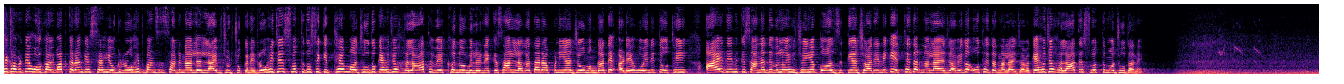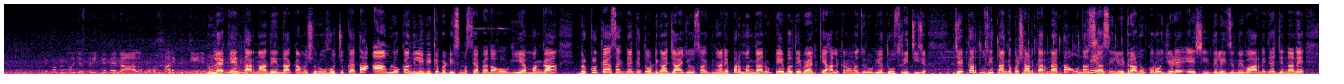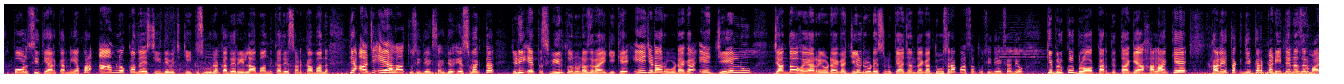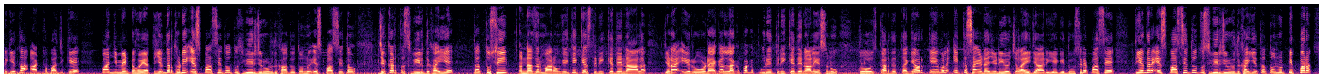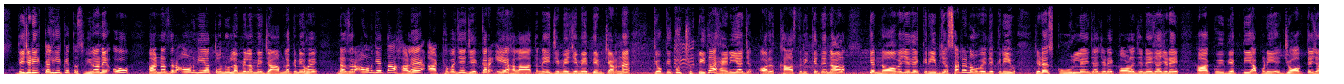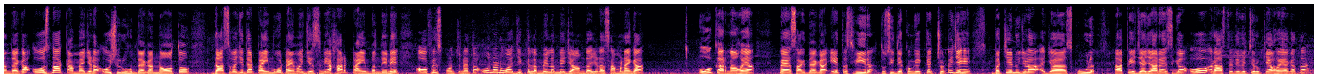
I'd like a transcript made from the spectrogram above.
ਖਬਰ ਤੇ ਹੋਰ ਗੱਲਬਾਤ ਕਰਾਂਗੇ। ਸਹਿਯੋਗ ਰੋਹਿਤ ਬੰਸਲ ਸਾਡੇ ਨਾਲ ਲਾਈਵ ਜੁੜ ਚੁੱਕੇ ਨੇ। ਰੋਹਿਤ ਜੀ, ਇਸ ਵਕਤ ਤੁਸੀਂ ਕਿੱਥੇ ਮੌਜੂਦ ਹੋ? ਕਿਹੋ ਜਿਹੇ ਹਾਲਾਤ ਵੇਖਣ ਨੂੰ ਮਿਲ ਰਹੇ ਨੇ? ਕਿਸਾਨ ਲਗਾਤਾਰ ਆਪਣੀਆਂ ਜੋ ਮੰਗਾਂ ਤੇ ਅੜੇ ਹੋਏ ਨੇ ਤੇ ਉੱਥੇ ਹੀ ਆਏ ਦਿਨ ਕਿਸਾਨਾਂ ਦੇ ਵੱਲੋਂ ਇਹੋ ਜਿਹੀਆਂ ਕਾਲਸ ਦਿੱਤੀਆਂ ਜਾ ਰਹੀਆਂ ਨੇ ਕਿ ਇੱਥੇ ਧਰਨਾ ਲਾਇਆ ਜਾਵੇਗਾ, ਉੱਥੇ ਧਰਨਾ ਲਾਇਆ ਜਾਵੇਗਾ। ਕਿਹੋ ਜਿਹੇ ਹਾਲਾਤ ਇਸ ਵਕਤ ਮੌਜੂਦਾ ਨੇ ਦੇਖੋ ਬਿਲਕੁਲ ਜਿਸ ਤਰੀਕੇ ਦੇ ਨਾਲ ਹੁਣ ਹਰ ਇੱਕ ਚੀਜ਼ ਨੂੰ ਲੈ ਕੇ ਧਰਨਾ ਦੇਣ ਦਾ ਕੰਮ ਸ਼ੁਰੂ ਹੋ ਚੁੱਕਾ ਤਾਂ ਆਮ ਲੋਕਾਂ ਦੇ ਲਈ ਵੀ ਇੱਕ ਵੱਡੀ ਸਮੱਸਿਆ ਪੈਦਾ ਹੋ ਗਈ ਹੈ। ਮੰਗਾਂ ਬਿਲਕੁਲ ਕਹਿ ਸਕਦੇ ਹਾਂ ਕਿ ਤੁਹਾਡੀਆਂ ਜਾਇਜ਼ ਹੋ ਸਕਦੀਆਂ ਨੇ ਪਰ ਮੰਗਾਂ ਨੂੰ ਟੇਬਲ ਤੇ ਬੈਠ ਕੇ ਹੱਲ ਕਰਾਉਣਾ ਜ਼ਰੂਰੀ ਹੈ। ਦੂਸਰੀ ਚੀਜ਼ ਜੇਕਰ ਤੁਸੀਂ ਤੰਗ ਪਰੇਸ਼ਾਨ ਕਰਨਾ ਹੈ ਤਾਂ ਉਹਨਾਂ। ਸਿਆਸੀ ਲੀਡਰਾਂ ਨੂੰ ਕਰੋ ਜਿਹੜੇ ਇਸ ਚੀਜ਼ ਦੇ ਲਈ ਜ਼ਿੰਮੇਵਾਰ ਨੇ ਜਾਂ ਜਿਨ੍ਹਾਂ ਨੇ ਪਾਲਿਸੀ ਤਿਆਰ ਕਰਨੀ ਹੈ। ਪਰ ਆਮ ਲੋਕਾਂ ਦਾ ਇਸ ਚੀਜ਼ ਦੇ ਵਿੱਚ ਕੀ ਕਸੂਰ ਹੈ? ਕਦੇ ਰੇਲਾਂ ਬੰਦ ਕਦੇ ਸੜਕਾਂ ਬੰਦ। ਤੇ ਅੱਜ ਇਹ ਹਾਲਾਤ ਤੁਸੀਂ ਦੇਖ ਸਕਦੇ ਹੋ। ਇਸ ਵਕਤ ਜਿਹੜੀ ਇਹ ਤਸਵੀਰ ਤੁਹਾਨੂੰ ਨਜ਼ਰ ਆਏਗੀ ਕਿ ਇਹ ਜਿਹੜਾ ਰੋਡ ਹੈਗਾ ਇਹ ਜੇਲ੍ਹ ਨੂੰ ਜਾਂਦਾ ਹੋਇਆ ਰੋਡ ਹੈਗਾ, ਜੇਲ੍ਹ ਰੋਡ ਇਸ ਨੂੰ ਕਿਹਾ ਜਾਂਦਾ ਹੈਗਾ। ਦੂਸਰਾ ਪਾਸਾ ਤੁਸੀਂ ਦੇਖ ਸਕਦੇ ਹੋ ਕਿ ਬਿਲਕੁਲ ਬਲੌਕ ਕਰ ਦਿੱਤਾ ਗਿਆ। ਹਾਲਾਂਕਿ, ਹਲੇ ਤੱਕ ਜੇਕਰ ਘੜੀ ਤੇ ਨਜ਼ਰ ਮਾਰੀਏ ਤਾਂ 8 ਵੱਜ ਕੇ 5 ਮਿੰਟ ਹੋਇਆ ਤੇਜਿੰਦਰ ਥੋੜੀ ਇਸ ਪਾਸੇ ਤੋਂ ਤਸਵੀਰ ਜ਼ਰੂਰ ਦਿਖਾ ਦਿਓ। ਤੁਹਾਨੂੰ ਇਸ ਪਾਸੇ ਤੋਂ ਜੇਕਰ ਤਸਵੀਰ ਦਿਖਾਈਏ ਤਾਂ ਤੁਸੀਂ ਨਜ਼ਰ ਮਾਰੋਗੇ ਕਿ ਕਿਸ ਤਰੀਕੇ ਦੇ ਨਾਲ ਜਿਹੜਾ ਇਹ ਰੋਡ ਹੈਗਾ, ਲਗਭਗ ਪੂਰੇ ਤਰੀਕੇ ਦੇ ਨਾਲ ਇਸ ਨੂੰ ਕਲੋਜ਼ ਕਰ ਦਿੱਤਾ ਗਿਆ ਔਰ ਕੇਵਲ ਇੱਕ ਸਾਈਡ ਹੈ ਜਿਹੜੀ ਉਹ ਚਲਾਈ ਜਾ ਰਹੀ ਹੈਗੀ। ਦੂਸਰੇ ਪਾਸੇ ਤੇਜਿੰਦਰ ਇਸ ਪਾਸੇ ਤੋਂ ਤਸਵੀਰ ਜ਼ਰੂਰ ਦਿਖਾਈਏ ਤਾਂ ਤੁਹਾਨੂੰ ਟਿੱਪਰ ਦੀ ਜਿਹੜੀ ਕਹੀਏ ਕਿ ਤਸਵੀਰਾਂ ਨੇ ਉਹ ਨਜ਼ਰ ਆਉਣਗੀਆਂ। ਤੁਹਾਨੂੰ ਲੰਮੇ ਲੰਮੇ ਜਾਮ ਲੱਗਣੇ ਹੋਏ ਨਜ਼ਰ ਆਉਣਗੇ ਤਾਂ ਹਲੇ 8 ਵਜੇ ਜੇਕਰ ਇਹ ਹਾਲਾਤ ਨੇ ਜਿਵੇਂ ਜਿਵੇਂ ਦਿਨ ਚੜ੍ਹਨਾ ਕਿਉਂਕਿ ਕੋਈ ਛੁੱਟੀ ਤਾਂ ਹੈ ਨਹੀਂ ਅੱਜ ਔਰ ਖਾਸ ਤਰੀਕੇ ਦੇ ਨਾਲ ਕਿ 9 ਵਜੇ ਦੇ ਕਰੀਬ ਜਾਂ 9:30 ਵਜੇ ਦੇ ਕਰੀਬ ਜਿਹੜੇ ਸਕੂਲ ਨੇ ਜਾਂ ਜਿਹੜੇ ਕਾਲਜ ਨੇ ਜਾਂ ਜਿਹੜੇ ਕੋਈ ਵਿਅਕਤੀ ਆਪਣੀ ਜੌਬ ਤੇ ਜਾਂਦਾ ਹੈਗਾ, ਉਸ ਦਾ ਕੰਮ ਹੈ ਜਿਹੜਾ ਉਹ ਸ਼ੁਰੂ ਹੁੰਦਾ ਹੈਗਾ। 9 ਤੋਂ 10 ਵਜੇ ਦਾ ਟਾਈਮ ਉਹ ਟਾਈਮ ਆ ਜਿਸ ਨੇ ਹਰ ਟਾਈਮ ਬੰਦੇ ਨੇ ਆਫਿਸ ਪਹੁੰਚਣਾ ਤਾਂ ਉਹਨਾਂ ਨੂੰ ਅੱਜ ਇੱਕ ਲੰਮੇ ਲੰਮੇ ਜਾਮ ਦਾ ਜਿਹੜਾ ਸਾਹਮਣਾ ਹੈਗਾ, ਉਹ ਕਰਨਾ ਹੋਇਆ, ਪੈ ਸਕਦਾ ਹੈਗਾ। ਇਹ ਤਸਵੀਰ ਤੁਸੀਂ ਦੇਖੋਗੇ ਕਿ ਛੋਟੇ ਜਿਹੇ ਬੱਚੇ ਨੂੰ ਜਿਹੜਾ ਸਕੂਲ ਭੇਜਿਆ ਜਾ ਰਿਹਾ ਸੀਗਾ, ਉਹ ਰਾਸਤੇ ਦੇ ਵਿੱਚ ਰੁਕਿਆ ਹੋਇਆ ਹੈਗਾ ਤਾਂ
